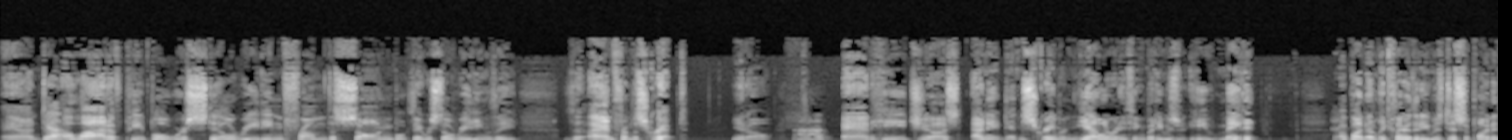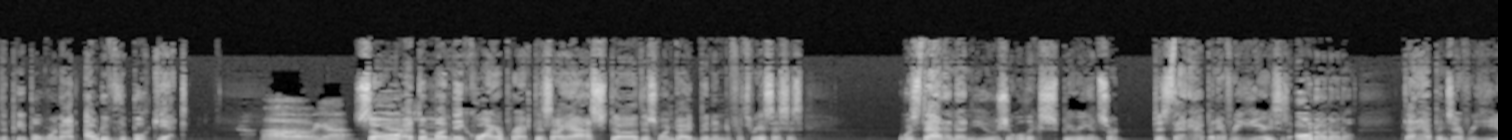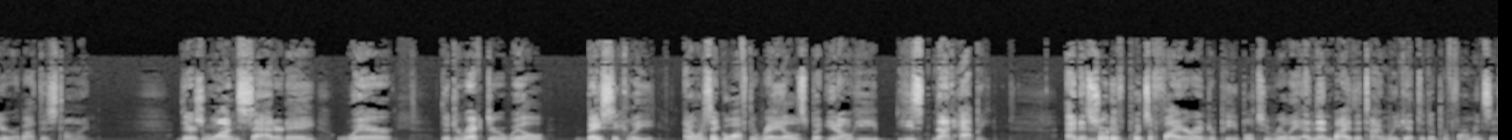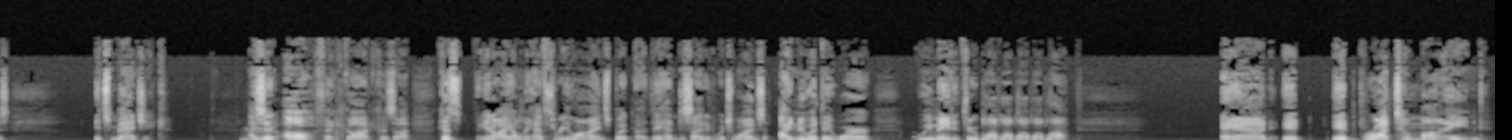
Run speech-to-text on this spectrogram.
And uh, a lot of people were still reading from the songbook. They were still reading the, the and from the script, you know. Uh-huh. And he just and he didn't scream or yell or anything, but he was he made it abundantly clear that he was disappointed that people were not out of the book yet. Oh yeah. So yeah. at the Monday choir practice, I asked uh, this one guy had been in it for three years. I says, "Was that an unusual experience, or does that happen every year?" He says, "Oh no, no, no, that happens every year about this time. There's one Saturday where the director will basically, I don't want to say go off the rails, but you know he he's not happy." And it sort of puts a fire under people to really, and then by the time we get to the performances, it's magic. I said, "Oh, thank God," because because you know I only had three lines, but uh, they hadn't decided which ones. I knew what they were. We made it through. Blah blah blah blah blah. And it it brought to mind,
